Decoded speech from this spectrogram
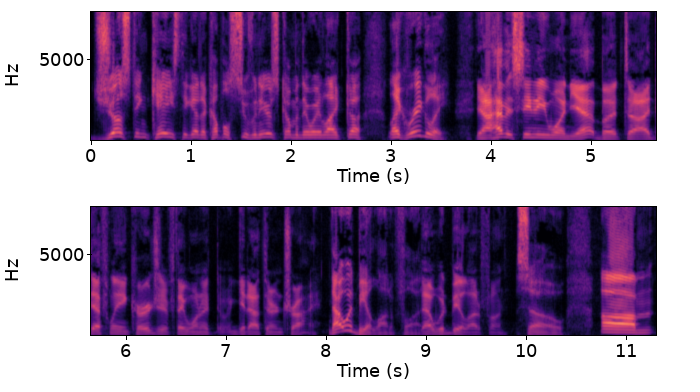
just in case they get a couple souvenirs coming their way, like uh, like Wrigley? Yeah, I haven't seen anyone yet, but uh, I definitely encourage it if they want to get out there and try. That would be a lot of fun. That would be a lot of fun. So, um,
